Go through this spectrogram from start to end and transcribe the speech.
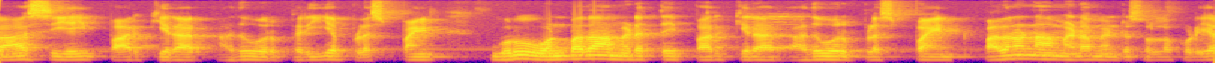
ராசியை பார்க்கிறார். அது ஒரு பெரிய ப்ளஸ் பாயிண்ட் குரு ஒன்பதாம் இடத்தை பார்க்கிறார். அது ஒரு ப்ளஸ் பாயிண்ட் பதினொன்றாம் இடம் என்று சொல்லக்கூடிய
